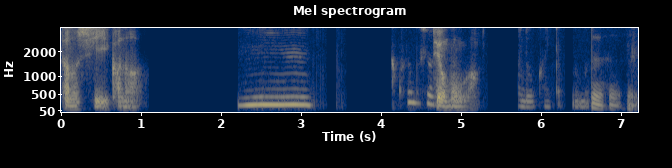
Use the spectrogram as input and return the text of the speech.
楽しいかなうんあこれ面白い。って思うわ。どう書いたうん。うん。うん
